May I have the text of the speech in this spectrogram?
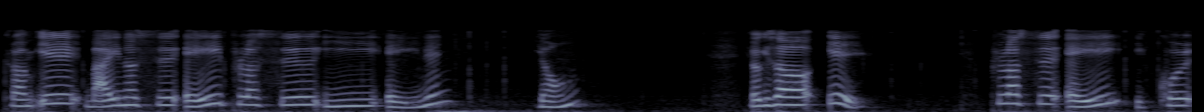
그럼 1 마이너스 a 플러스 2a는 0. 여기서 1 플러스 a 이퀄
